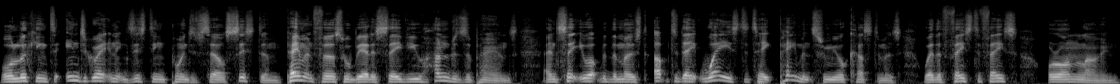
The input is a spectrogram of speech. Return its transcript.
or looking to integrate an existing point of sale system, Payment First will be able to save you hundreds of pounds and set you up with the most up to date ways to take payments from your customers, whether face to face or online.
